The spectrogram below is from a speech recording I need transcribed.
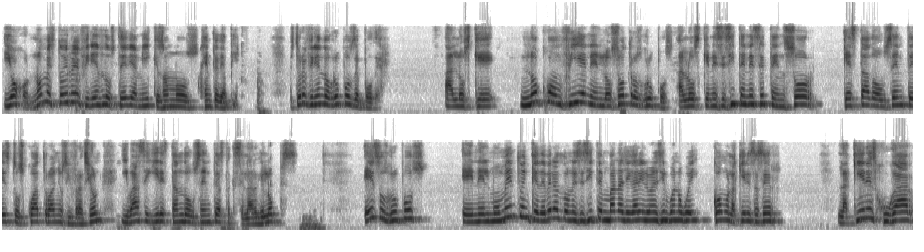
y ojo, no me estoy refiriendo a usted y a mí que somos gente de a pie, me estoy refiriendo a grupos de poder, a los que no confíen en los otros grupos, a los que necesiten ese tensor que ha estado ausente estos cuatro años y fracción y va a seguir estando ausente hasta que se largue López. Esos grupos, en el momento en que de veras lo necesiten, van a llegar y le van a decir, bueno, güey, ¿cómo la quieres hacer? ¿La quieres jugar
